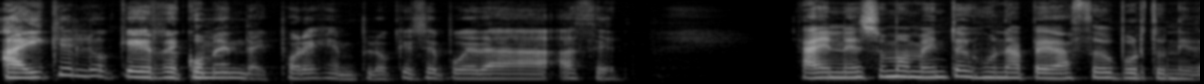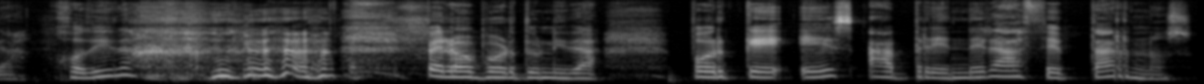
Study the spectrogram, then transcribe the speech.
¿Ahí qué es lo que recomendáis, por ejemplo, que se pueda hacer? Ah, en ese momento es una pedazo de oportunidad. Jodida, pero oportunidad. Porque es aprender a aceptarnos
